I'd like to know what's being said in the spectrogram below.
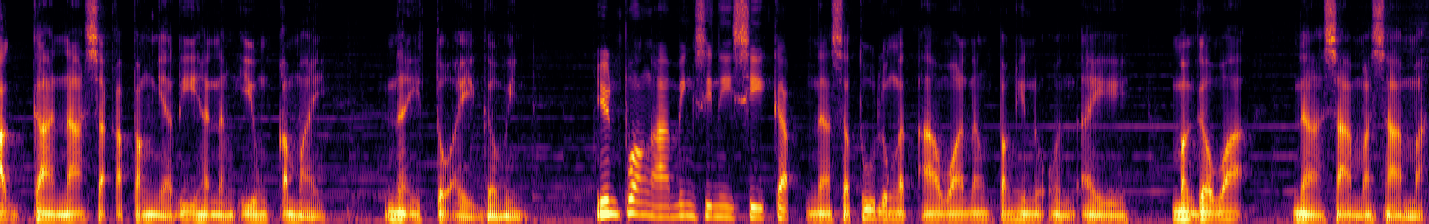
pagka nasa kapangyarihan ng iyong kamay na ito ay gawin. Yun po ang aming sinisikap na sa tulong at awa ng Panginoon ay magawa na sama-sama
